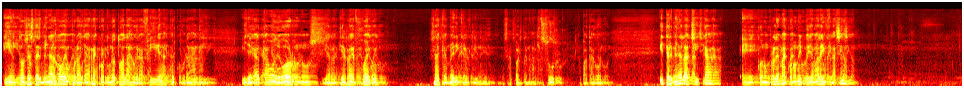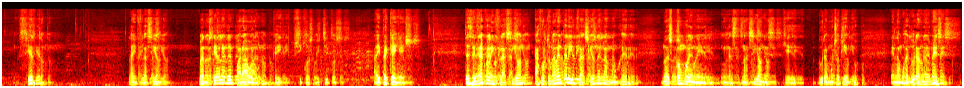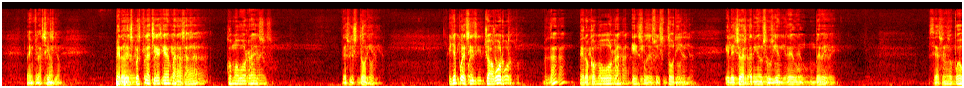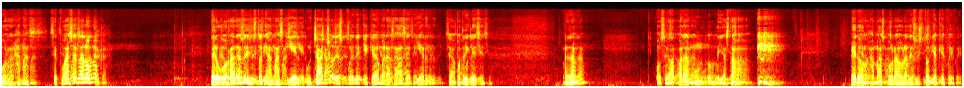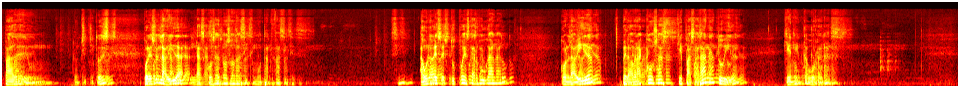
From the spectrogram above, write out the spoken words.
Y entonces termina el joven por allá recorriendo toda la geografía corporal y, llega al Cabo de Hornos y a la Tierra de Fuego. O sea que América tiene esa parte al sur, la Patagonia. Y termina la chica eh, con un problema económico que se llama la inflación. ¿Cierto? La inflación. Bueno, estoy hablando en parábola, ¿no? Porque hay chicos, hay chicos, hay pequeños. Entonces termina con la inflación. Afortunadamente la inflación en la mujer no es como en, en las naciones, que dura mucho tiempo. En la mujer dura nueve meses, la inflación. Pero después que la chica queda embarazada, ¿cómo borra eso? De su historia. Ella puede decir, yo aborto. ¿verdad? Pero ¿cómo borra eso de su historia el hecho de haber tenido en su vientre un, bebé? O sea, eso no se puede borrar jamás. Se puede hacer la loca, pero borrar eso de su historia jamás. Y el muchacho, después de que queda embarazada, se pierde, se va para otra iglesia, ¿verdad? O se va para el mundo donde ya estaba. Pero jamás por ahora de su historia que fue padre de un chico. Entonces, por eso en la vida las cosas no son así como tan fáciles. ¿Sí? A una vez tú puedes estar jugando con la vida, pero habrá cosas que pasarán en tu vida que nunca borrarás.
